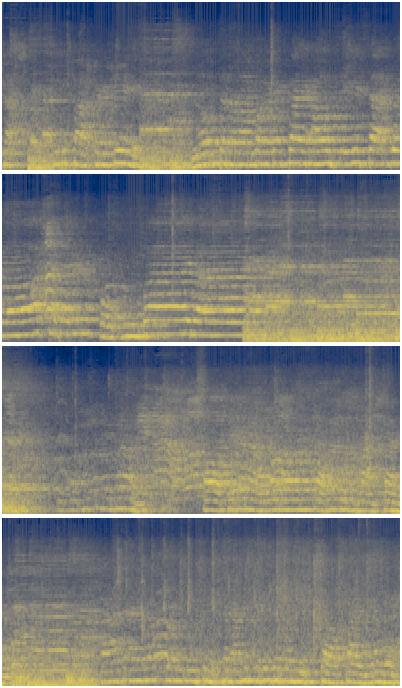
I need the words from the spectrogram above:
ทิ้งปาลงสนเามบอลใกล้ๆเอาศีรษะยอดเข้ไปในลูกโป่งบายบายออกเป็นหน้าเราออกให้คุณผ่านไปการได้รับชมดูสนุกสนานที่จะได้ชมกันอีกต่อไปนะครับ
